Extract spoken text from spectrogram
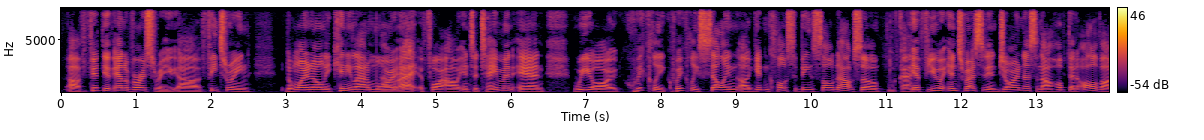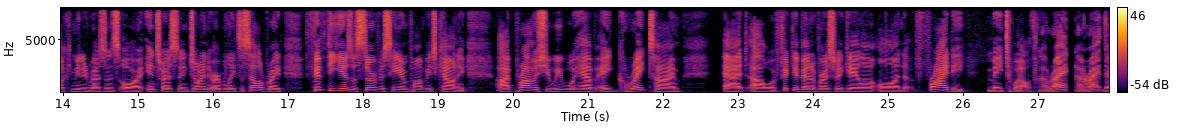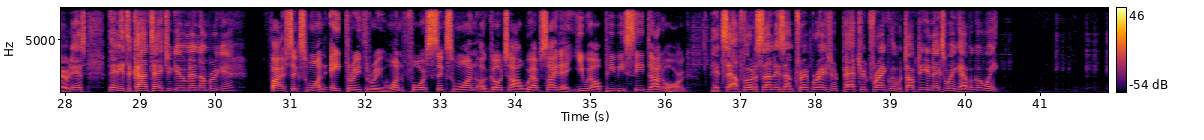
uh, 50th anniversary uh, featuring the one and only Kenny Lattimore right. uh, for our entertainment, and we are quickly, quickly selling, uh, getting close to being sold out. So, Okay. if you are interested in joining us, and I hope that all of our community residents are interested in joining the Urban League to celebrate 50 years of service here in Palm Beach County, I promise you we will have a great time at our 50th anniversary gala on Friday, May 12th. All right. All right. There it is. They need to contact you. Give them that number again. 561 833 1461 or go to our website at ulpbc.org. It's South Florida Sundays. I'm Trey Brazier, Patrick Franklin. We'll talk to you next week. Have a good week.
